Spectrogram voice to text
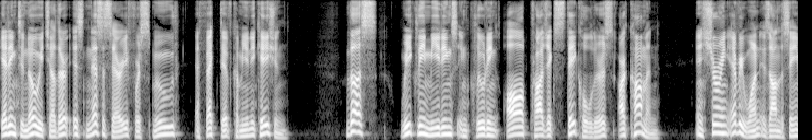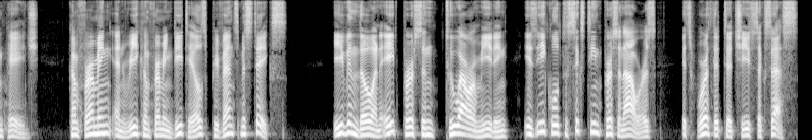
Getting to know each other is necessary for smooth, effective communication. Thus, weekly meetings including all project stakeholders are common, ensuring everyone is on the same page. Confirming and reconfirming details prevents mistakes. Even though an 8 person, 2 hour meeting is equal to 16 person hours, it's worth it to achieve success.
